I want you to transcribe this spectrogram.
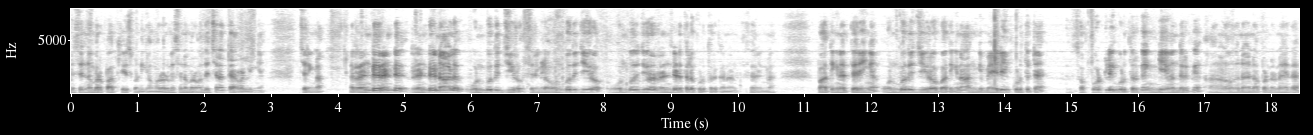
மிஷின் நம்பரை பார்த்து யூஸ் பண்ணிக்கோங்க. ஒரு மிஷின் நம்பர் வந்துச்சுன்னா தேவையில்லைங்க. சரிங்களா? ரெண்டு ரெண்டு ரெண்டு நாலு ஒன்பது ஜீரோ. சரிங்களா? ஒன்பது ஜீரோ ஒன்பது ஜீரோ ரெண்டு இடத்துல கொடுத்துருக்கேன் நான். சரிங்களா? பார்த்தீங்கன்னா தெரியுங்க. ஒன்பது ஜீரோ பார்த்தீங்கன்னா அங்கே மேலேயும் கொடுத்துட்டேன். சப்போர்ட்லேயும் கொடுத்துருக்கேன். இங்கேயும் வந்திருக்கு. அதனால் வந்து நான் என்ன பண்ணுறேன்னா இதை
